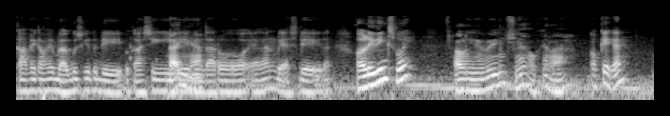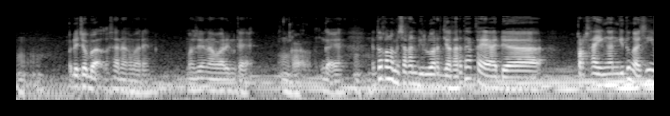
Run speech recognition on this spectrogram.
kafe-kafe bagus gitu di Bekasi, di Banyak. Bintaro, ya kan BSD gitu. Holy Wings, Boy? Kalau Wings ya oke lah. Oke kan? Mm-mm. Udah coba ke sana kemarin. Maksudnya nawarin kayak Enggak. enggak ya? Itu kalau misalkan di luar Jakarta kayak ada persaingan gitu nggak sih?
